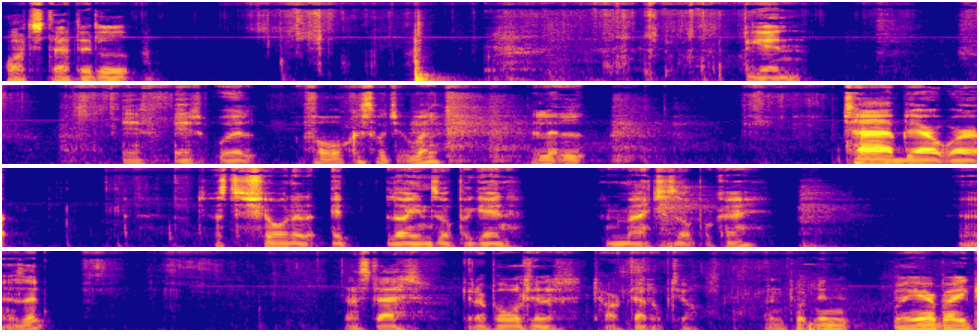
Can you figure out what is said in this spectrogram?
Watch that little again if it will focus, which it will. The little tab there where just to show that it lines up again and matches up, okay? There's it. That's that. Get our bolt in it, torque that up to you. And putting in my airbag.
